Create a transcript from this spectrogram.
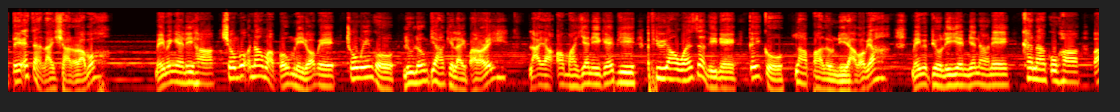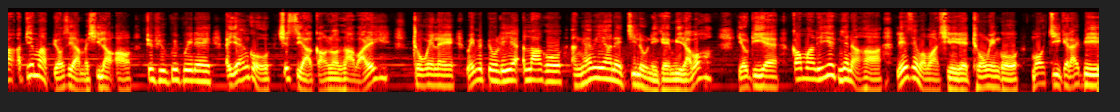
အသေးအတန်လိုက်ရှာတော့တာပေါ့ မိမငယ်လေးဟာရှုံဖို့အနောက်မှာပုံမနေတော့ပဲထုံဝင်းကိုလူလုံးပြခဲ့လိုက်ပါတော့တယ်။လာရောက်အောင်မှာရန်နေခဲ့ပြီးအဖြူရောင်ဝမ်းဆက်လေးနဲ့တိတ်ကိုလှပလို့နေတာပေါ့ဗျာ။မိမပြိုလေးရဲ့မျက်နှာနဲ့ခန္ဓာကိုယ်ဟာဘာအပြစ်မှပြောစရာမရှိတော့အောင်ဖြူဖြူပွေးပွေးနဲ့အယမ်းကိုရှစ်စရာကောင်းလွန်လှပါတယ်။ထုံဝင်းလည်းမိမပြိုလေးရဲ့အလားကိုအငမ်းမရနဲ့ကြည့်လို့နေခဲ့မိတာပေါ့။ရုတ်တရက်ကောင်မလေးရဲ့မျက်နှာဟာလင်းစင်ပေါ်မှာရှိနေတဲ့ထုံဝင်းကိုမော်ကြည့်ခဲ့လိုက်ပြီး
